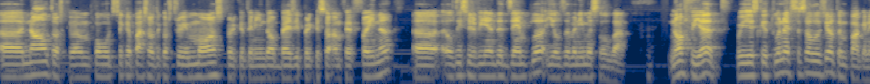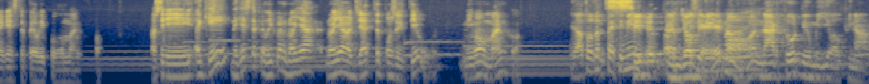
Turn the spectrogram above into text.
uh, nosaltres que hem pogut ser capaços de construir molts perquè tenim d'obès i perquè so- han fet feina, uh, els hi servien d'exemple i els venim a salvar. No fiat. Vull dir, és que tu no ets la solució tampoc en aquesta pel·lícula, manco. O sigui, aquí, en aquesta pel·lícula, no hi ha, no hi ha objecte positiu, ni molt manco. I tot el Sí, pessimisme. tot en Joker, no, en Arthur diu millor al final.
